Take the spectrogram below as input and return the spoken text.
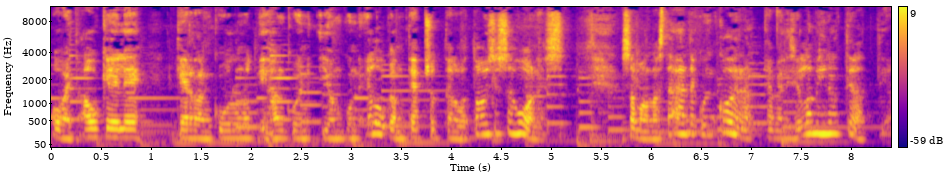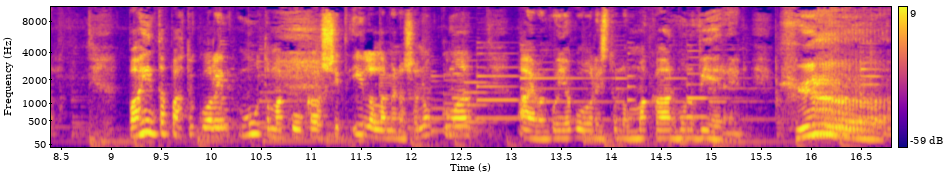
Ovet aukeilee. Kerran kuulunut ihan kuin jonkun elukan tepsuttelua toisessa huoneessa. Samanlaista ääntä kuin koira kävelisi laminaatti lattialla. Pahin tapahtui, kun olin muutama kuukausi sitten illalla menossa nukkumaan, aivan kuin joku olisi tullut makaan mun viereen. Hyrr!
